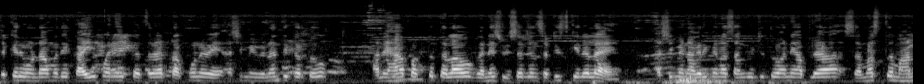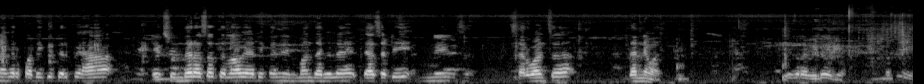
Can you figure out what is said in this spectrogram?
जकेरी होंडामध्ये काही पण एक कचरा टाकू नये अशी मी विनंती करतो. आणि हा फक्त तलाव गणेश विसर्जनसाठीच केलेला आहे अशी मी नागरिकांना सांगू इच्छितो. आणि आपल्या समस्त महानगरपालिकेतर्फे हा एक सुंदर असा तलाव या ठिकाणी निर्माण झालेला आहे. त्यासाठी मी सर्वांचं धन्यवाद. जरा व्हिडिओ घ्या. म्हणजे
